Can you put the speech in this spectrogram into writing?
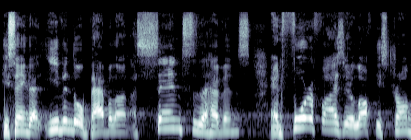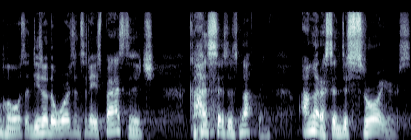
He's saying that even though Babylon ascends to the heavens and fortifies their lofty strongholds, and these are the words in today's passage, God says it's nothing. I'm going to send destroyers.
